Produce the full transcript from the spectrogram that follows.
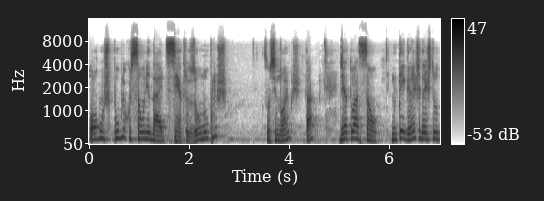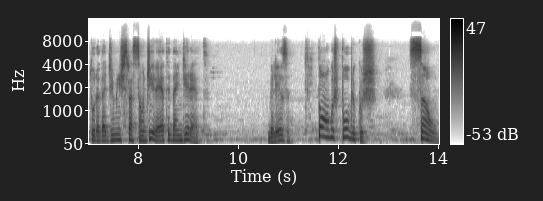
Órgãos públicos são unidades, centros ou núcleos, são sinônimos, tá? de atuação integrante da estrutura da administração direta e da indireta. Beleza? Então, órgãos públicos são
